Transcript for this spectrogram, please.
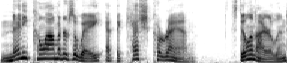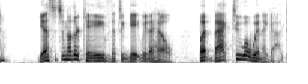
many kilometers away at the Kesh Coran, still in Ireland. Yes, it's another cave that's a gateway to hell. But back to Oweynagat.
